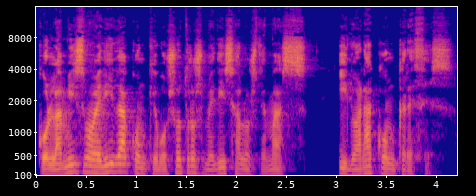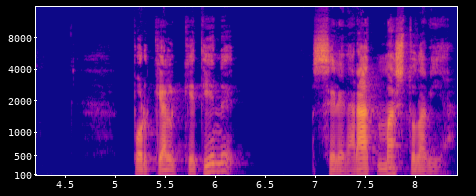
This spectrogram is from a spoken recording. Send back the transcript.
con la misma medida con que vosotros medís a los demás, y lo hará con creces. Porque al que tiene, se le dará más todavía.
